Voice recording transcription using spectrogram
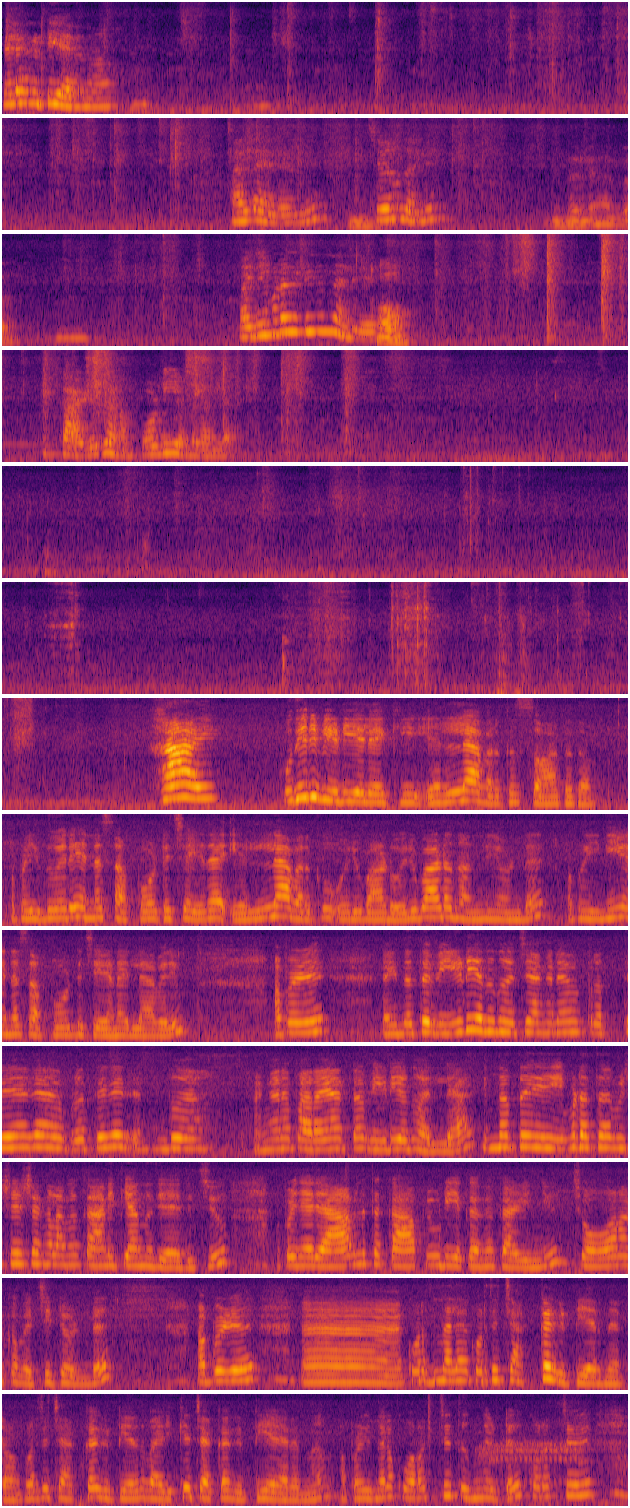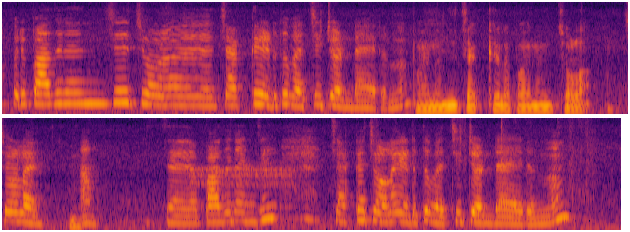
വില കിട്ടിയായിരുന്നോ? നല്ല ഇലല്ലേ ചെറുതല്ലേ? ഇതല്ലേ നല്ലത്. പരിവിടെ കിട്ടിയിരുന്നല്ലേ ഓ. കഴുകണം പൊടിയുണ്ട് നല്ല. പുതിയൊരു വീഡിയോയിലേക്ക് എല്ലാവർക്കും സ്വാഗതം. അപ്പോൾ ഇതുവരെ എന്നെ സപ്പോർട്ട് ചെയ്ത എല്ലാവർക്കും ഒരുപാട് ഒരുപാട് നന്ദിയുണ്ട്. അപ്പോൾ ഇനിയും എന്നെ സപ്പോർട്ട് ചെയ്യണം എല്ലാവരും. അപ്പോൾ ഇന്നത്തെ വീഡിയോ എന്തെന്ന് വെച്ചാൽ അങ്ങനെ പ്രത്യേക പ്രത്യേക എന്തുവാ? അങ്ങനെ പറയാത്ത വീഡിയോ ഒന്നും അല്ല. ഇന്നത്തെ ഇവിടുത്തെ വിശേഷങ്ങൾ അങ്ങ് കാണിക്കാമെന്ന് വിചാരിച്ചു. അപ്പോൾ ഞാൻ രാവിലത്തെ കാപ്പിയുടിയൊക്കെ അങ്ങ് കഴിഞ്ഞ് ചോറൊക്കെ വെച്ചിട്ടുണ്ട്. അപ്പോൾ കുറച്ച് നല്ല കുറച്ച് ചക്ക കിട്ടിയായിരുന്നു കേട്ടോ. കുറച്ച് ചക്ക കിട്ടിയായിരുന്നു വരിക്ക ചക്ക കിട്ടിയായിരുന്നു. അപ്പോൾ ഇന്നലെ കുറച്ച് തിന്നിട്ട് കുറച്ച് ഒരു പതിനഞ്ച് ചക്ക എടുത്ത് വച്ചിട്ടുണ്ടായിരുന്നു. പതിനഞ്ച് ചക്കയല്ല പതിനഞ്ച് ചുള. ചുള ആ പതിനഞ്ച് ചക്ക ചുള എടുത്ത് വച്ചിട്ടുണ്ടായിരുന്നു.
